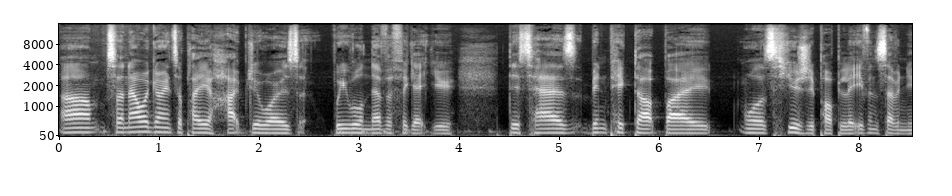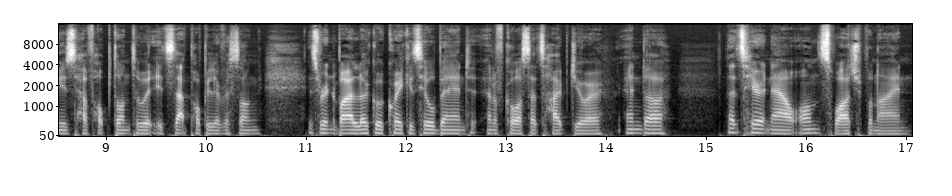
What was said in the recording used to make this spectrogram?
Um, so now we're going to play Hype Duos. We will never forget you. This has been picked up by well, it's hugely popular. Even Seven News have hopped onto it. It's that popular of a song. It's written by a local Quakers Hill band, and of course that's Hype Duo. And uh, let's hear it now on Swatch Triple Nine.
